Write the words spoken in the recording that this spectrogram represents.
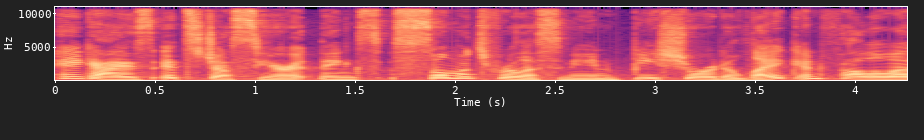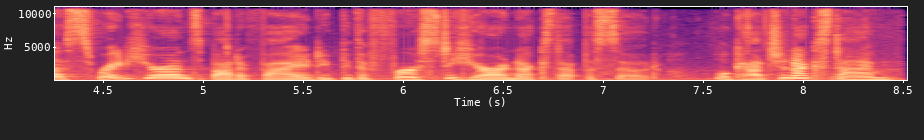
Hey guys, it's Jess here. Thanks so much for listening. Be sure to like and follow us right here on Spotify to be the first to hear our next episode. We'll catch you next time.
